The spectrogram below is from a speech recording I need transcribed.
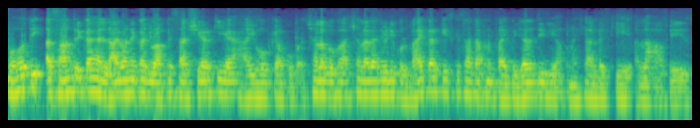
बहुत ही आसान तरीका है लाइव आने का जो आपके साथ शेयर किया है। आई होप कि आपको अच्छा लगेगा अच्छा लगा तो वीडियो को लाइक करके इसके साथ अपने भाई को इजाज़त दीजिए। अपना ख्याल रखिए। अल्लाह हाफिज।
